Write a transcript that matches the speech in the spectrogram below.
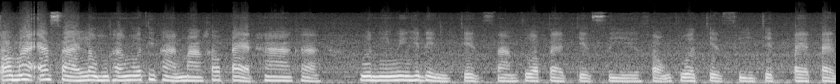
ต่อมาแอดสายลมค่ะงวดที่ผ่านมาเข้าแปดห้าค่ะงวดนี้วิ่งให้เด่นเจ็ดสามตัวแปดเจ็ดสี่สองตัวเจ็ดสี่เจ็ดแปดแปด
